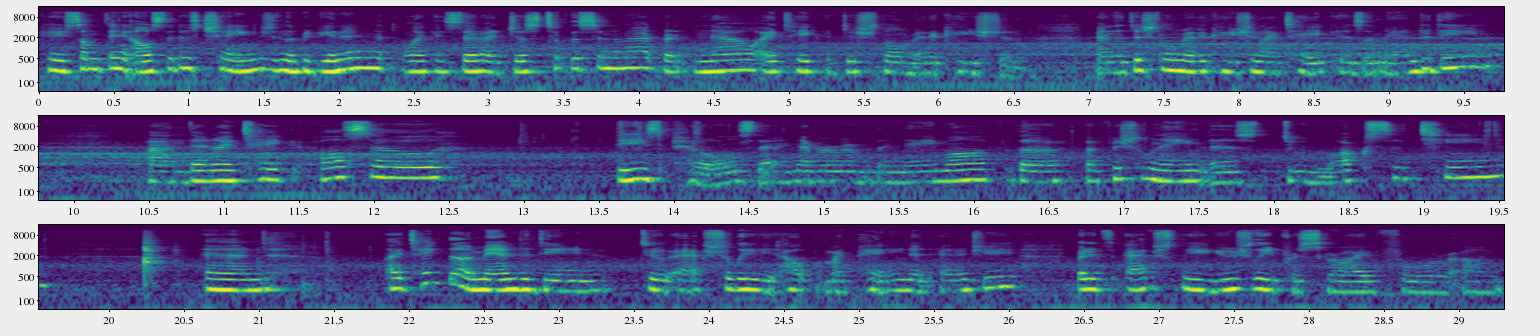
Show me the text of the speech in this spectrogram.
Okay, something else that has changed in the beginning, like I said, I just took the Sinemet, but now I take additional medication. And the additional medication I take is amantadine. And then I take also these pills that I never remember the name of. The official name is duloxetine. And I take the amantadine to actually help my pain and energy, but it's actually usually prescribed for um,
